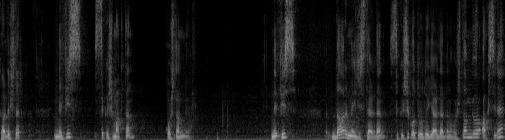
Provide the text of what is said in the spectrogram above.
Kardeşler, nefis sıkışmaktan hoşlanmıyor. Nefis dar meclislerden, sıkışık oturduğu yerlerden hoşlanmıyor. Aksine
